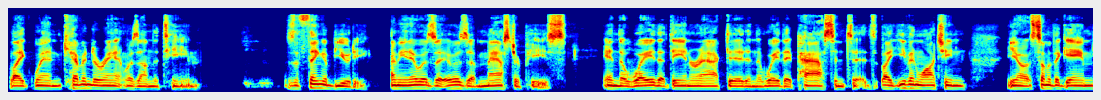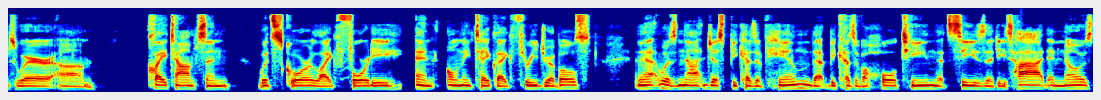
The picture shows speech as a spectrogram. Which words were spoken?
like when Kevin Durant was on the team, was a thing of beauty. I mean, it was a, it was a masterpiece in the way that they interacted and the way they passed into like even watching, you know, some of the games where um, Klay Thompson would score like 40 and only take like three dribbles and that was not just because of him, that because of a whole team that sees that he's hot and knows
